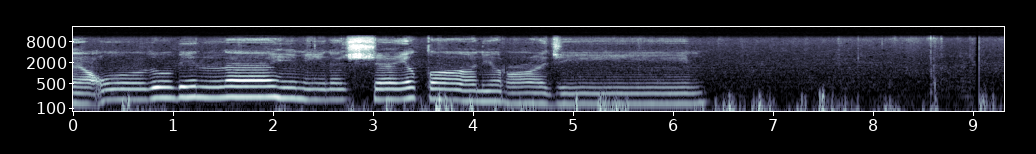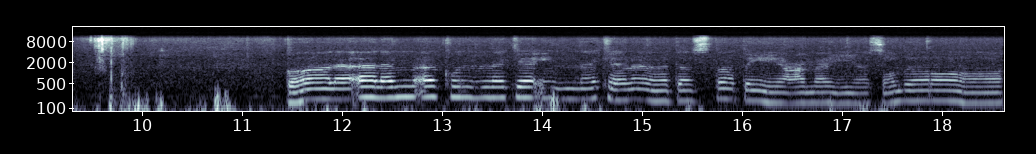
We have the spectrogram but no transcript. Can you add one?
أعوذ بالله من الشيطان الرجيم. قال ألم أكن لك إنك لا تستطيع معي صبرا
